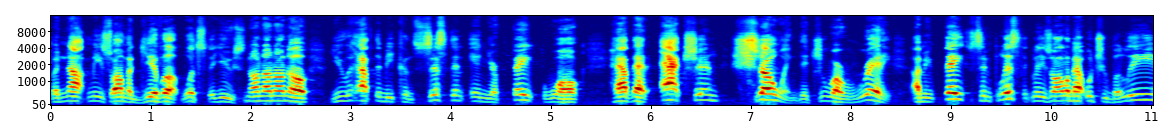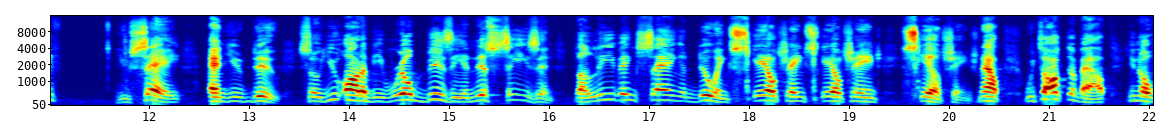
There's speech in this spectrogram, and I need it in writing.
but not me, so I'm going to give up. What's the use? No, no, no, no. You have to be consistent in your faith walk, have that action showing that you are ready. I mean, faith simplistically is all about what you believe, you say, and you do. So you ought to be real busy in this season, believing, saying, and doing scale change, scale change, scale change. Now, we talked about, you know,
